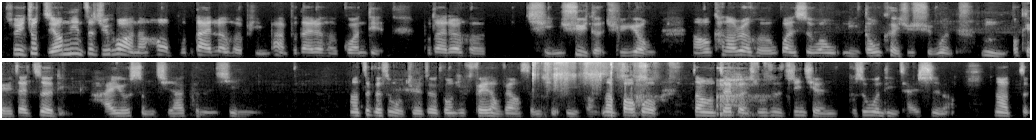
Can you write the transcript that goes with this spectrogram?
所以就只要念这句话，然后不带任何评判，不带任何观点，不带任何情绪的去用，然后看到任何万事万物，你都可以去询问，嗯，OK，在这里还有什么其他可能性？那这个是我觉得这个工具非常非常神奇的地方。那包括像这本书是金钱不是问题才是嘛？那这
